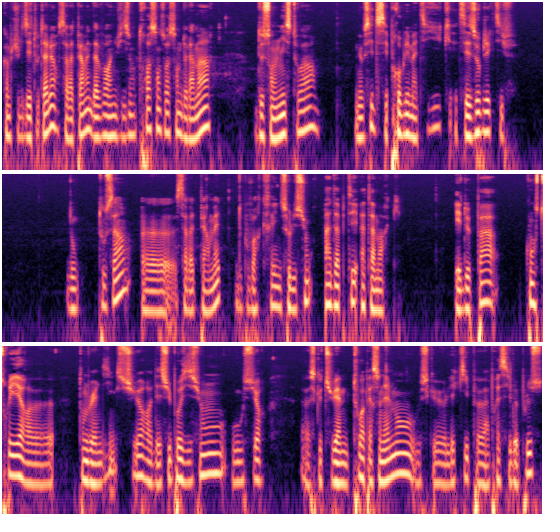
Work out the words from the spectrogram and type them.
comme je te le disais tout à l'heure, ça va te permettre d'avoir une vision 360 de la marque, de son histoire, mais aussi de ses problématiques et de ses objectifs. Donc tout ça, euh, ça va te permettre de pouvoir créer une solution adaptée à ta marque et de pas construire euh, ton branding sur des suppositions ou sur euh, ce que tu aimes toi personnellement ou ce que l'équipe apprécie le plus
